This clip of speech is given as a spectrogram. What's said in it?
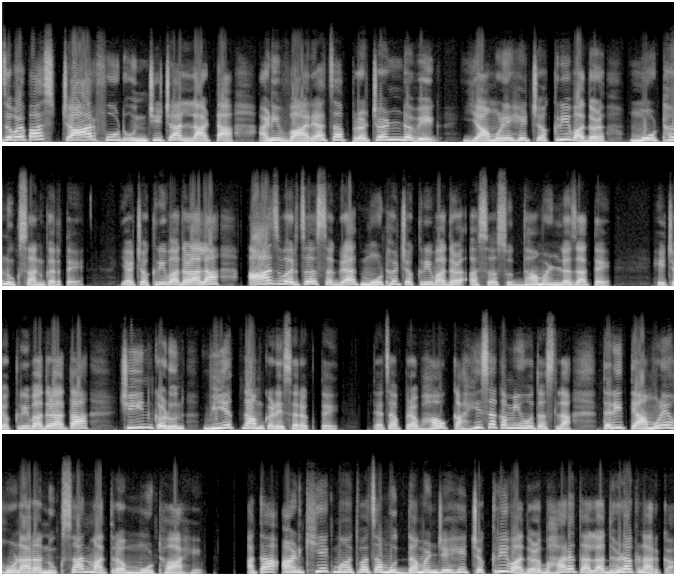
जवळपास चार फूट उंचीच्या लाटा आणि वाऱ्याचा प्रचंड वेग यामुळे हे चक्रीवादळ मोठं नुकसान करते. या चक्रीवादळाला आजवरचं सगळ्यात मोठं चक्रीवादळ असं सुद्धा म्हणलं जातंय हे चक्रीवादळ आता चीनकडून व्हिएतनामकडे सरकते. त्याचा प्रभाव काहीसा कमी होत असला तरी त्यामुळे होणारं नुकसान मात्र मोठं आहे. आता आणखी एक महत्त्वाचा मुद्दा म्हणजे हे चक्रीवादळ भारताला धडकणार का?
